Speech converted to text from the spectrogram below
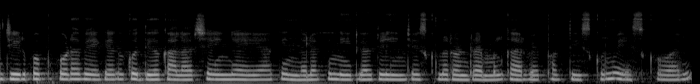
జీడిపప్పు కూడా వేగాక కొద్దిగా కలర్ చేంజ్ అయ్యాక ఇందులోకి నీట్గా క్లీన్ చేసుకున్న రెండు రెమ్మలు కరివేపాకు తీసుకుని వేసుకోవాలి.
